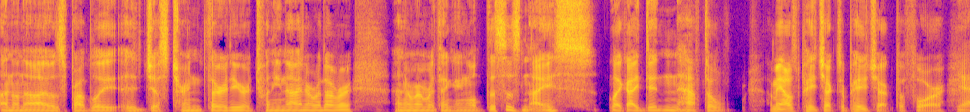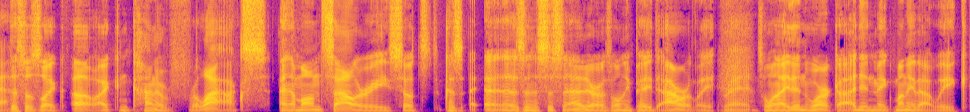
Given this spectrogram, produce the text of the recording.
I don't know, I was probably uh, just turned 30 or 29 or whatever. And I remember thinking, well, this is nice. Like I didn't have to, I mean, I was paycheck to paycheck before. Yeah. This was like, oh, I can kind of relax and I'm on salary. So it's because uh, as an assistant editor, I was only paid hourly. Right. So when I didn't work, I didn't make money that week.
